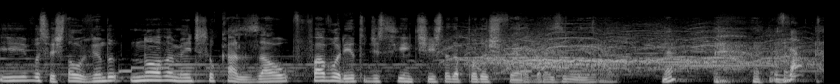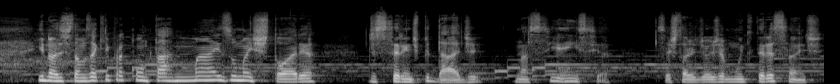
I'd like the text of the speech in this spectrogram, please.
e você está ouvindo novamente seu casal favorito de cientista da podosfera brasileira, né? Exato. e nós estamos aqui para contar mais uma história de serendipidade na ciência. Essa história de hoje é muito interessante.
